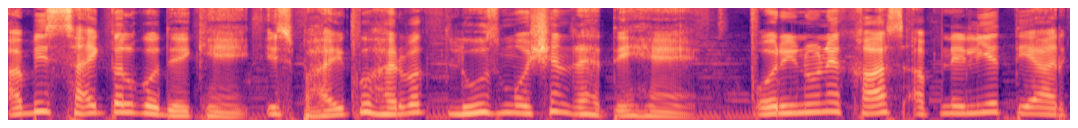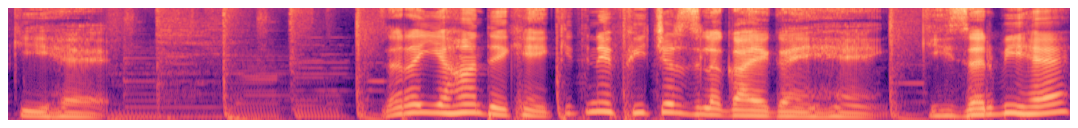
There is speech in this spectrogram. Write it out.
अब इस साइकिल को देखें। इस भाई को हर वक्त लूज मोशन रहते हैं और इन्होंने खास अपने लिए तैयार की है। जरा यहाँ देखें, कितने फीचर्स लगाए गए हैं। गीजर भी है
